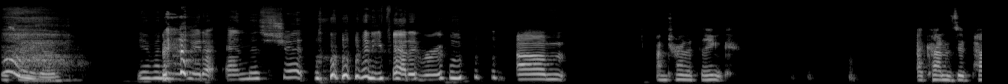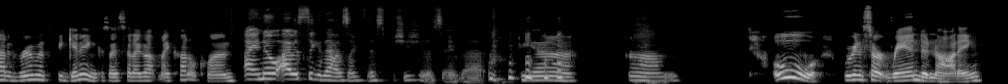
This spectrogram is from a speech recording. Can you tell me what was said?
Was very good. Do you have any way to end this shit? any padded room? Um, I'm trying to think. I kind of did padded room at the beginning because I said I got my cuddle clone. I know. I was thinking that. I was like, this. She should have saved that. yeah. Um. Oh, we're gonna start randonauting.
